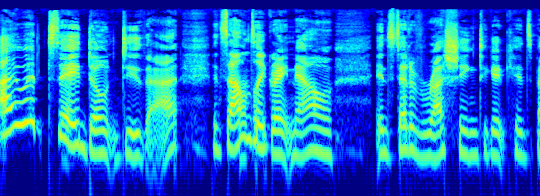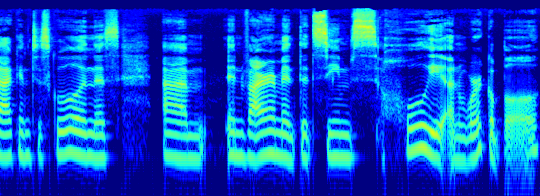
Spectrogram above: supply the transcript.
I would say don't do that. It sounds like right now, instead of rushing to get kids back into school in this um, environment that seems wholly unworkable,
